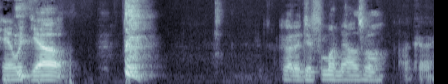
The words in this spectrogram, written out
here we go. Got a different one now as well. Okay.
